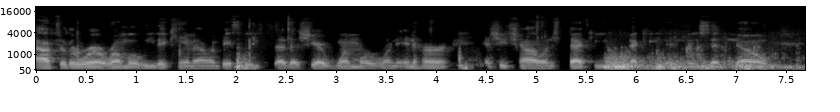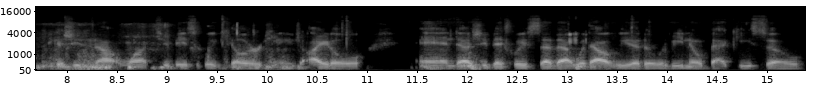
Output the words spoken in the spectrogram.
After the Royal Rumble, Lita came out and basically said that she had one more run in her and she challenged Becky. Becky initially said no because she did not want to basically kill her teenage idol. And uh, she basically said that without Lita, there would be no Becky. So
